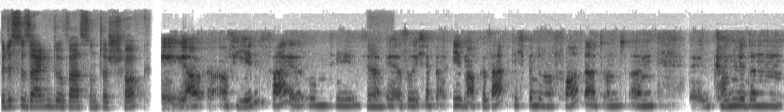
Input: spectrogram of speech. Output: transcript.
Würdest du sagen, du warst unter Schock? Ja, auf jeden Fall irgendwie. Ja. Also ich habe eben auch gesagt, ich bin überfordert und ähm, können wir dann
